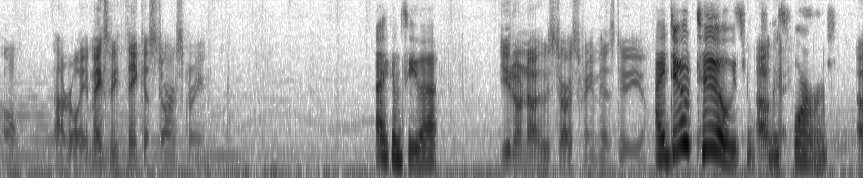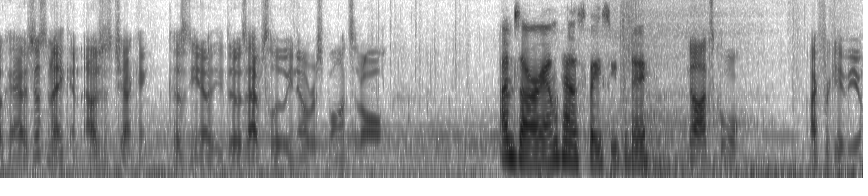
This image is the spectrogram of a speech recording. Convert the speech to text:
Well, not really. It makes me think of Starscream. I can see that. You don't know who Starscream is, do you? I do too. He's from Okay. Transformers. Okay, I was just making. I was just checking. Because, you know, there was absolutely no response at all. I'm sorry, I'm kind of spacey today. No, that's cool. I forgive you.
